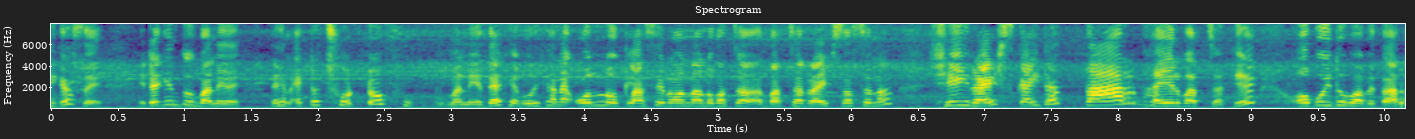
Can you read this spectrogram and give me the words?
ঠিক আছে? এটা কিন্তু মানে দেখেন একটা ছোট্ট মানে দেখেন ওইখানে অন্য ক্লাসের অন্যান্য বাচ্চা বাচ্চার রাইটস আছে না? সেই রাইটস কাইটা তার ভাইয়ের বাচ্চাকে অবৈধভাবে তার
